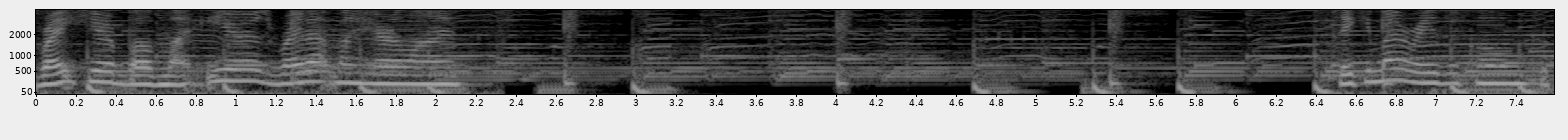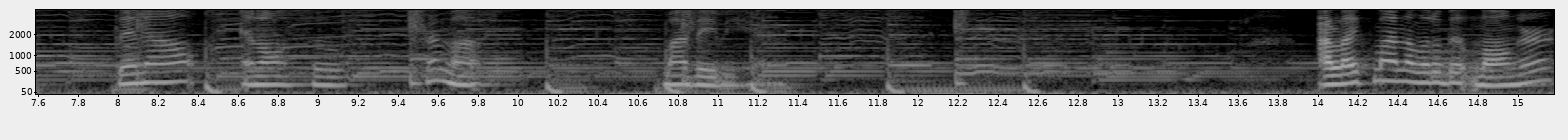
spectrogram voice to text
right here above my ears, right at my hairline. Taking my razor comb to thin out and also trim up my baby hair. I like mine a little bit longer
